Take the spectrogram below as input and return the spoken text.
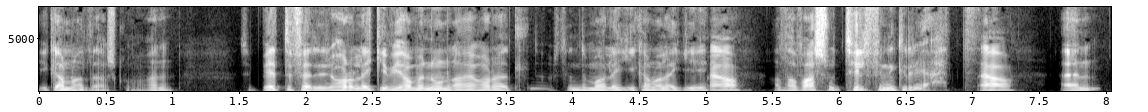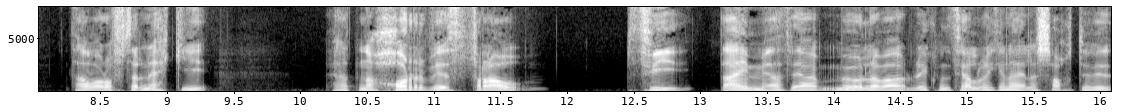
í gamla dag sko. en beturferðir, ég horf að leiki við hjá mig núna ég horf að stundum á leiki, gamla leiki Já, að það var svo tilfinning rétt. Já, en það var oftar en ekki hérna, horfið frá því dæmi að þegar mögulega var reikmundið þjálfur ekki nægilega sáttu við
